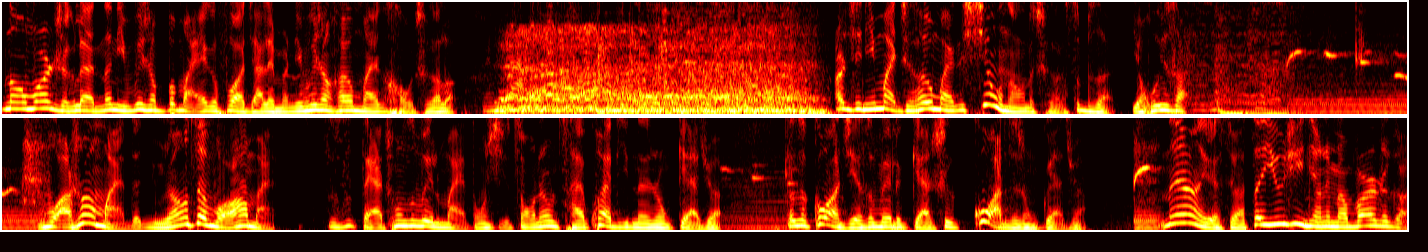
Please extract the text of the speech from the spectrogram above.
能玩这个了，那你为什么不买一个放家里面？你为啥还要买一个好车了？而且你买车还要买个性能的车了，是不是一回事儿？网上买的，女人在网上买，只是单纯是为了买东西，找那种拆快递的那种感觉；但是逛街是为了感受逛的这种感觉。那样也是啊，在游戏厅里面玩这个，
